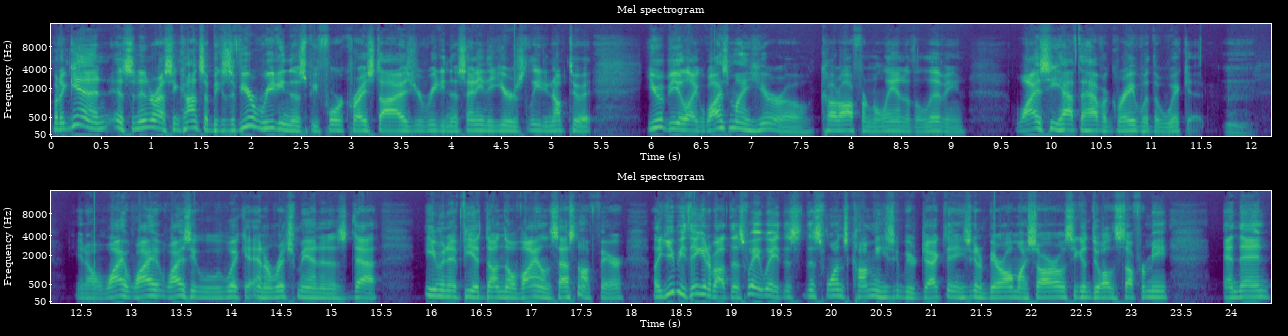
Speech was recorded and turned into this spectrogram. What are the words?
But again, it's an interesting concept because if you're reading this before Christ dies, you're reading this any of the years leading up to it, you would be like, why is my hero cut off from the land of the living? Why does he have to have a grave with the wicked? You know, why why why is he wicked and a rich man in his death? Even if he had done no violence, that's not fair. Like you'd be thinking about this. Wait, wait, this this one's coming. He's gonna be rejected. He's gonna bear all my sorrows. He's gonna do all the stuff for me, and then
